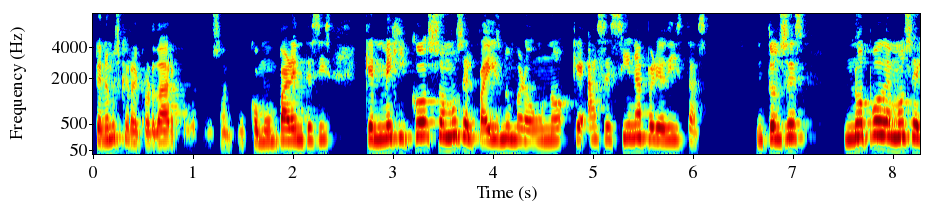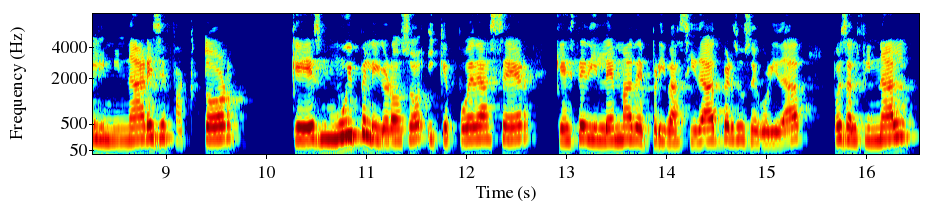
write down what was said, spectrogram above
Tenemos que recordar, como un paréntesis, que en México somos el país número uno que asesina periodistas. Entonces, no podemos eliminar ese factor que es muy peligroso y que puede hacer que este dilema de privacidad versus seguridad, pues al final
